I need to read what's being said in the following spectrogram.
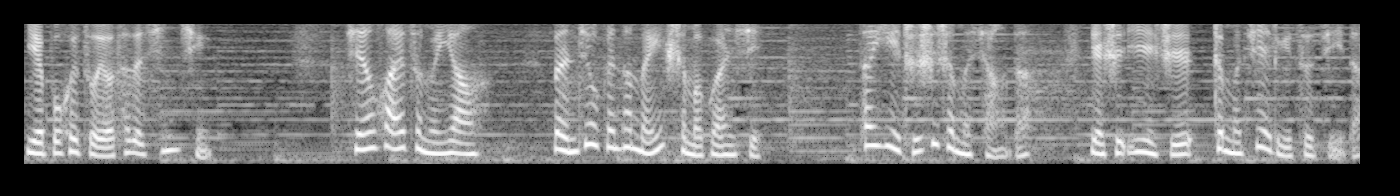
也不会左右他的心情。秦淮怎么样，本就跟他没什么关系。他一直是这么想的，也是一直这么戒律自己的。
